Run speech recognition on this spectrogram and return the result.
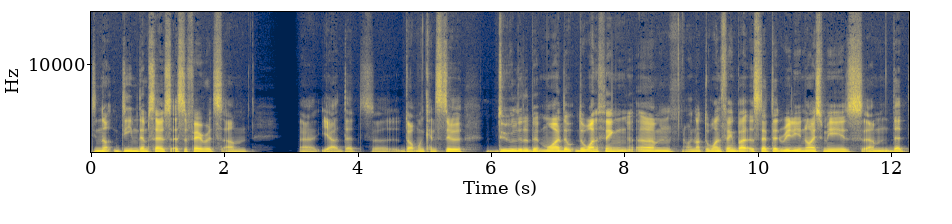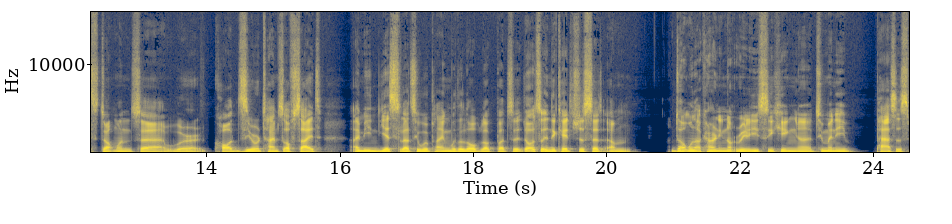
do not deem themselves as the favorites. Um, uh, yeah, that uh, Dortmund can still do a little bit more. The the one thing, um, or not the one thing, but is that that really annoys me is um, that Dortmund uh, were caught zero times offside. I mean, yes, Lazio were playing with a low block, but it also indicates just that um, Dortmund are currently not really seeking uh, too many passes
